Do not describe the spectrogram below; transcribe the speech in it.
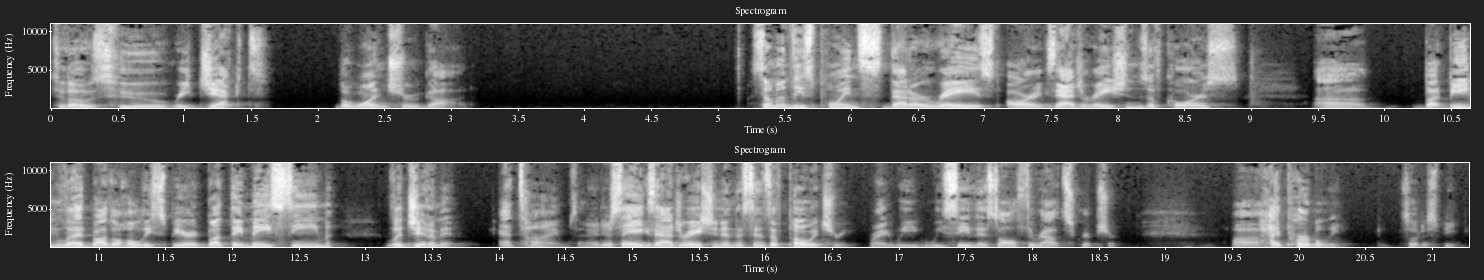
to those who reject the one true God. Some of these points that are raised are exaggerations, of course, uh, but being led by the Holy Spirit, but they may seem legitimate at times. And I just say exaggeration in the sense of poetry, right? We, we see this all throughout Scripture. Uh, hyperbole, so to speak.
